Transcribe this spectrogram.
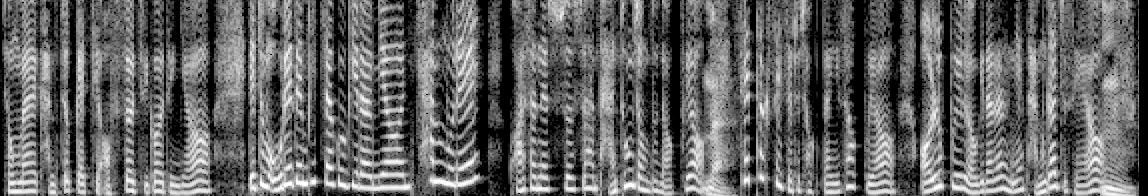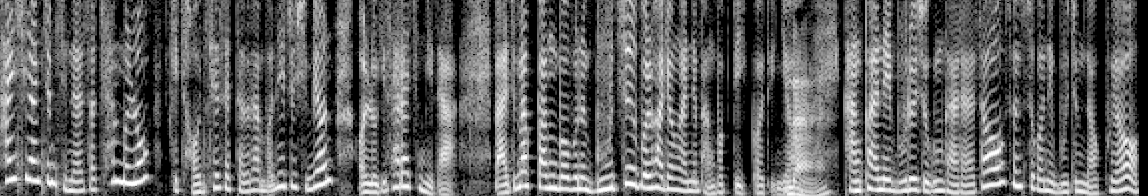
정말 감쪽같이 없어지거든요. 근데 좀 오래된 핏자국이라면 찬물에 과산화수소수 한반 통 정도 넣고요. 네. 세탁 세제를 적당히 섞고요. 얼룩 부위를 여기다가 그냥 담가주세요. 음. 한 시간쯤 지나서 찬물로 이렇게 전체 세탁을 한번 해주시면 얼룩이 사라집니다. 마지막 방법은 무즙을 활용하는 방법도 있거든요. 네. 강판에 물을 조금 갈아서 손수건에 무즙 넣고요.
